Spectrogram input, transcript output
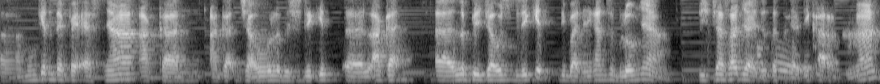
uh, mungkin TPS-nya akan agak jauh lebih sedikit, uh, agak uh, lebih jauh sedikit dibandingkan sebelumnya. Bisa saja itu terjadi karena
